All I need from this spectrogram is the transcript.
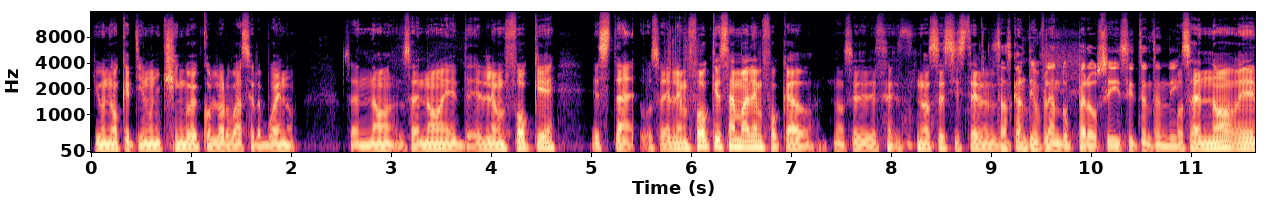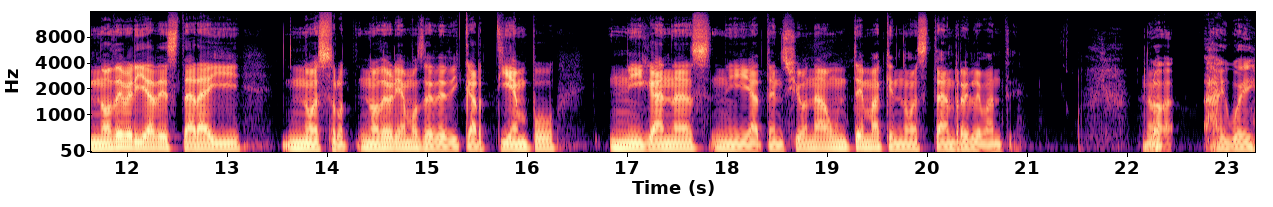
y uno que tiene un chingo de color va a ser bueno. O sea, no, o sea, no, el, el enfoque está, o sea, el enfoque está mal enfocado. No sé, no sé si esté. Estás cantinflando, pero sí, sí te entendí. O sea, no, eh, no debería de estar ahí nuestro, no deberíamos de dedicar tiempo, ni ganas, ni atención a un tema que no es tan relevante. ¿no? Ay, güey.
